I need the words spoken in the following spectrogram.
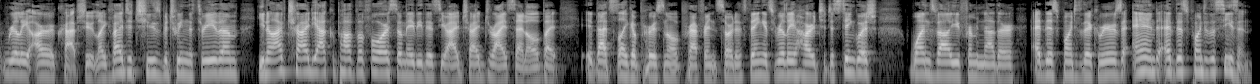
really are a crapshoot. Like, if I had to choose between the three of them, you know, I've tried Yakupov before, so maybe this year I'd try Draisaitl, but it, that's like a personal preference sort of thing. It's really hard to distinguish one's value from another at this point of their careers and at this point of the season.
